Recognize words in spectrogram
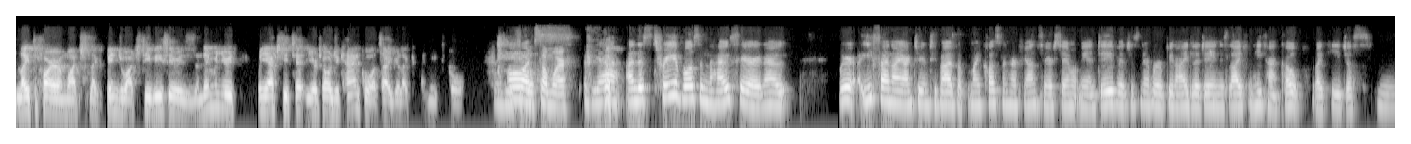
light the fire and watch like binge watch TV series. And then when you're when you actually t- you're told you can't go outside, you're like, I need to go. I need Oh, to go somewhere. yeah, and there's three of us in the house here now. We're Aoife and I aren't doing too bad, but my cousin and her fiance are staying with me, and David has never been idle a day in his life, and he can't cope. Like he just hmm.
